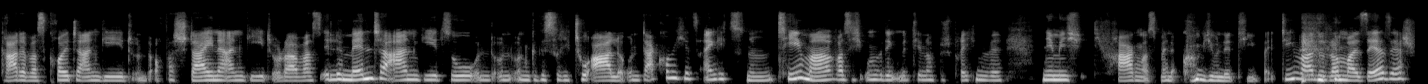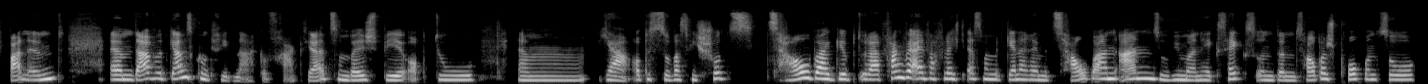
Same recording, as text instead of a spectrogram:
gerade was Kräuter angeht und auch was Steine angeht oder was Elemente angeht, so und, und, und gewisse Rituale. Und da komme ich jetzt eigentlich zu einem Thema, was ich unbedingt mit dir noch besprechen will, nämlich die Fragen aus meiner Community. Weil die waren doch mal sehr, sehr spannend. Ähm, da wird ganz konkret nachgefragt, ja, zum Beispiel, ob du ähm, ja, ob es sowas wie Schutzzauber gibt oder fangen wir einfach vielleicht erstmal mit generell mit Zaubern an, so wie man Hex Hex und dann Zauberspruch und so.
